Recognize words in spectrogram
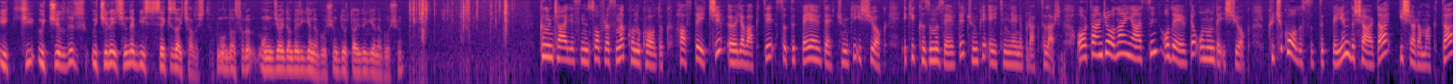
2-3 yıldır, 3 yılın içinde bir 8 ay çalıştım. Ondan sonra 10. aydan beri gene boşum, 4 aydır gene boşum. Kılınç ailesinin sofrasına konuk olduk. Hafta içi öğle vakti Sıddık Bey evde çünkü işi yok. İki kızımız evde çünkü eğitimlerini bıraktılar. Ortanca olan Yasin o da evde onun da işi yok. Küçük oğlu Sıddık Bey'in dışarıda iş aramakta.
